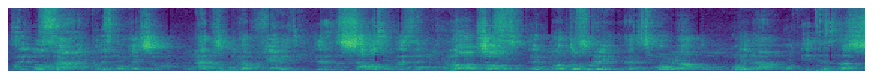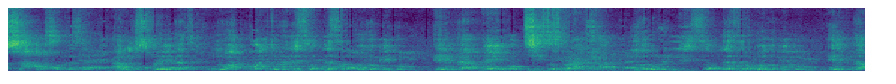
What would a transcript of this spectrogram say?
It's a good sign for this convention. And we can feel it. It is the showers of blessing. Not just, uh, not just rain that is pouring out, pouring down, but it is the showers of blessing. And we just pray that you are going to release your blessing upon your people. In the name of Jesus Christ. You're going to release your blessing upon your people. In the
